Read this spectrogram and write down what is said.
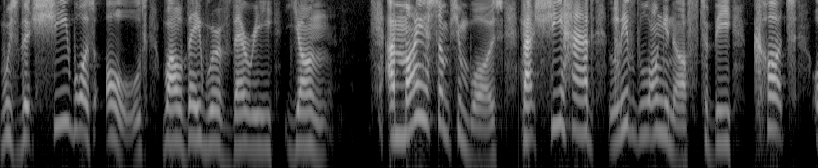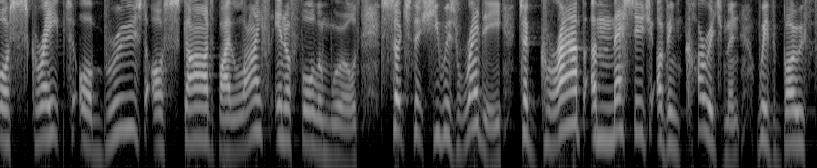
was that she was old while they were very young. And my assumption was that she had lived long enough to be cut or scraped or bruised or scarred by life in a fallen world, such that she was ready to grab a message of encouragement with both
